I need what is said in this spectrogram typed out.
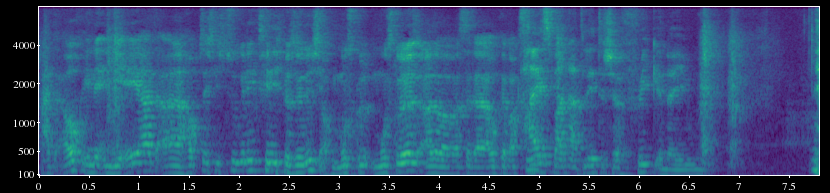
hat auch in der NBA hat, äh, hauptsächlich zugelegt, finde ich persönlich, auch muskul muskulös, also was er da auch gewachsen ist. Heiß war ein athletischer Freak in der Jugend.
